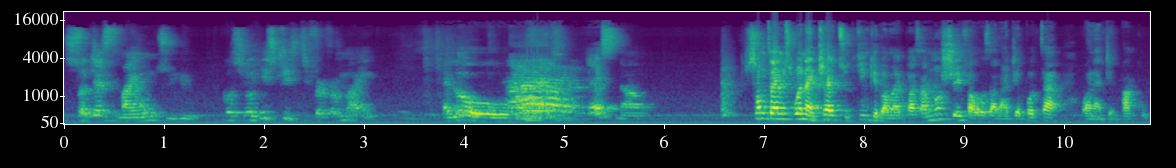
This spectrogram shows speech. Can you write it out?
suggest my own to you because your history is different from mine. Hello. Ah. Yes, now. Sometimes when I try to think about my past, I'm not sure if I was an Ajebota or an Ajepaku.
